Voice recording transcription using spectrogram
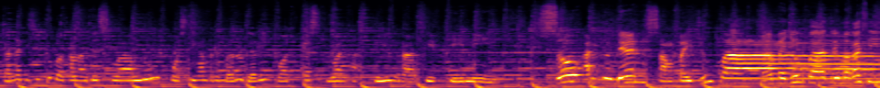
karena di situ bakal ada selalu postingan terbaru dari podcast Tuan Aspiratif ini. So until then sampai jumpa. Sampai jumpa. Terima kasih.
